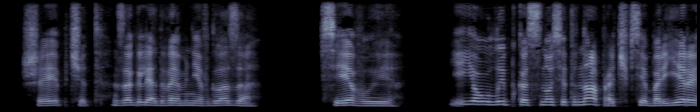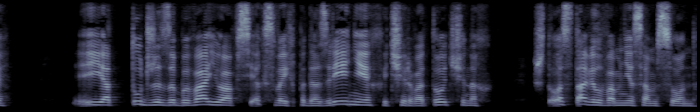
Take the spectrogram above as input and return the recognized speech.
— шепчет, заглядывая мне в глаза. «Все вы». Ее улыбка сносит напрочь все барьеры, и я тут же забываю о всех своих подозрениях и червоточинах, что оставил во мне Самсон.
